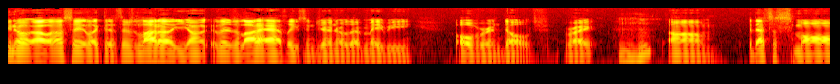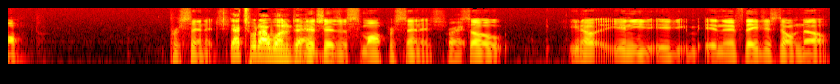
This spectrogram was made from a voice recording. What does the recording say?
you know, I'll, I'll say it like this: there's a lot of young, there's a lot of athletes in general that maybe overindulge, right? Mm-hmm. Um, that's a small percentage. that's what I wanted to There- ask. there's a small percentage. Right. So, you know, and you, and if they just don't know,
